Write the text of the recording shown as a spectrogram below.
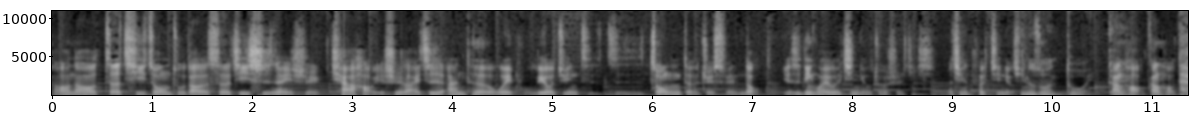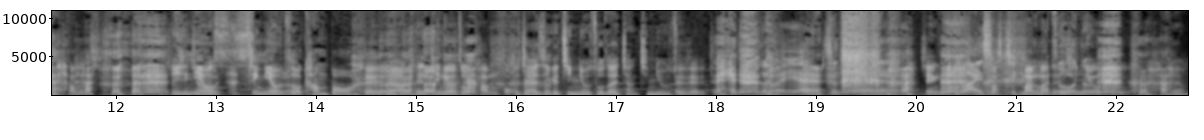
然后，然后这其中主导的设计师呢，也是恰好也是来自安特卫普六君子之中的 Josephine Note，也是另外一位金牛座设计师，而且那个金牛座金牛座很多哎，刚好刚好到他们。金牛金牛座 combo，对对啊，是金牛座 combo，而且还是一个金牛座在讲金牛座，对对对，对 耶，真的耶，今天刚好满满的金牛座。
